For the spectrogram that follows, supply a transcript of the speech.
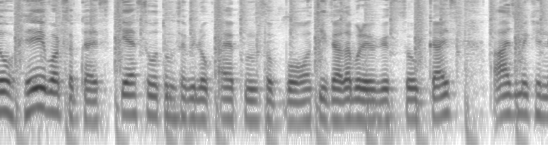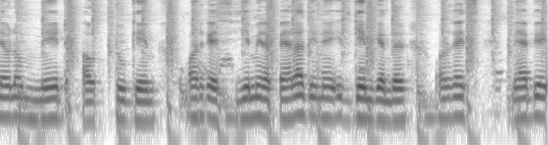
सो हे व्हाट्सअप गाइस कैसे हो तुम सभी लोग? आए तुम सब बहुत ही ज़्यादा बुरे हो गए सो गाइस आज मैं खेलने वाला हूँ मेड आउट टू गेम और गाइस ये मेरा पहला दिन है इस गेम के अंदर। और गाइस मैं अभी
